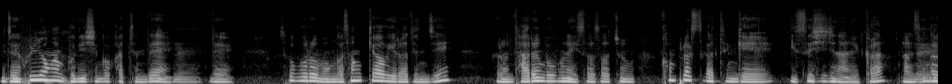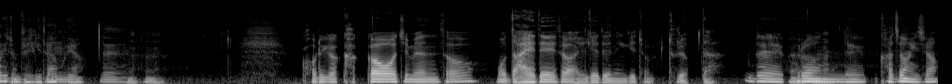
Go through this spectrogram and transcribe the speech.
굉장히 훌륭한 음. 분이신 것 같은데 네. 네 속으로 뭔가 성격이라든지 그런 다른 부분에 있어서 좀 컴플렉스 같은 게 있으시진 않을까라는 네. 생각이 좀 들기도 음, 하고요. 네. 음흠. 거리가 가까워지면서 뭐 나에 대해서 알게 되는 게 좀 두렵다. 네 그런 음. 네, 가정이죠.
